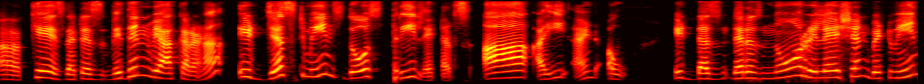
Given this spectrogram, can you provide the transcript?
uh, case that is within Vyakarana, it just means those three letters A, I and Au. It does there is no relation between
